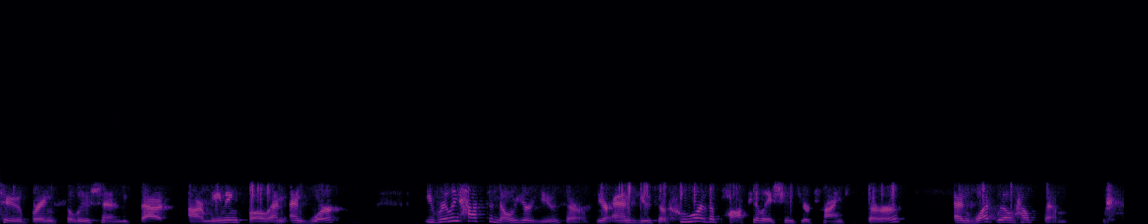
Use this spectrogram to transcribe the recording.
to bring solutions that are meaningful and, and work. You really have to know your user, your end user. Who are the populations you're trying to serve and what will help them?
